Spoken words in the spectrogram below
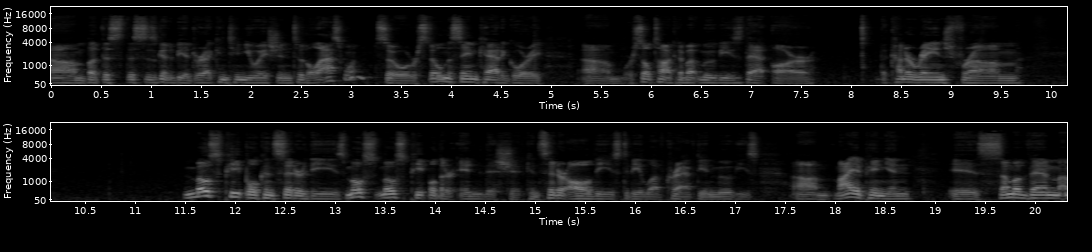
um, but this this is going to be a direct continuation to the last one. So we're still in the same category. Um, we're still talking about movies that are the kind of range from most people consider these most most people that are into this shit consider all of these to be Lovecraftian movies. Um, my opinion is some of them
